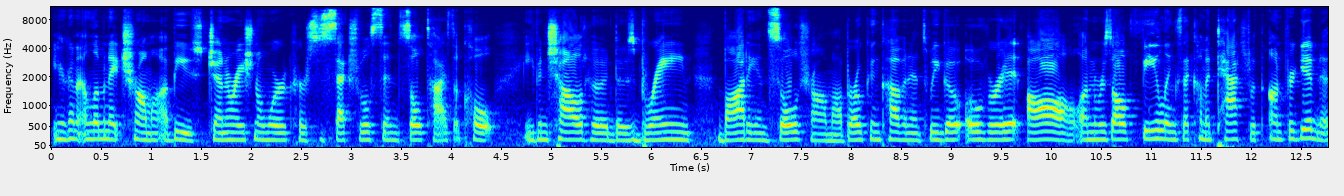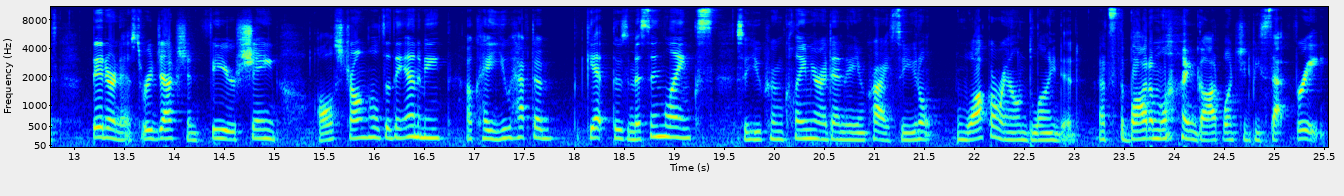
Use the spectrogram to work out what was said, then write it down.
You're going to eliminate trauma, abuse, generational word curses, sexual sin, soul ties, occult, even childhood, those brain, body, and soul trauma, broken covenants. We go over it all. Unresolved feelings that come attached with unforgiveness, bitterness, rejection, fear, shame, all strongholds of the enemy. Okay, you have to get those missing links so you can claim your identity in Christ so you don't walk around blinded. That's the bottom line. God wants you to be set free.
